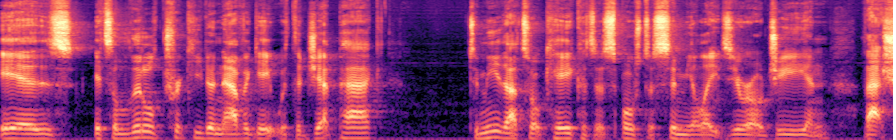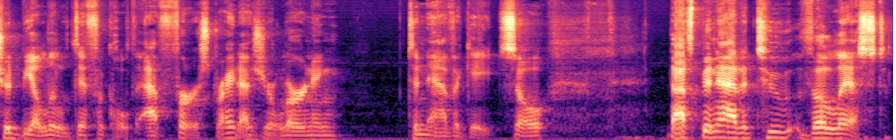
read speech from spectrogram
is it's a little tricky to navigate with the jetpack. To me, that's okay because it's supposed to simulate zero G, and that should be a little difficult at first, right? As you're learning to navigate. So that's been added to the list.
